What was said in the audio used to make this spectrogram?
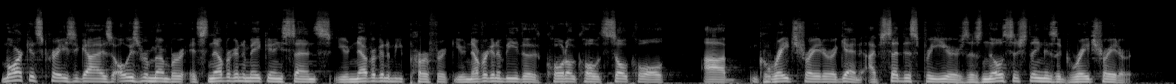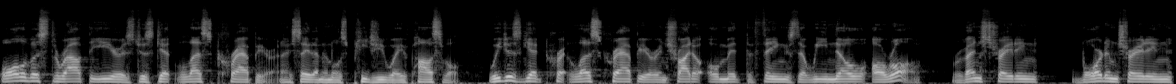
market's crazy, guys. Always remember, it's never going to make any sense. You're never going to be perfect. You're never going to be the quote unquote so called uh, great trader. Again, I've said this for years. There's no such thing as a great trader all of us throughout the years just get less crappier. And I say that in the most PG way possible. We just get less crappier and try to omit the things that we know are wrong. Revenge trading, boredom trading,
